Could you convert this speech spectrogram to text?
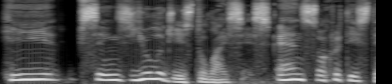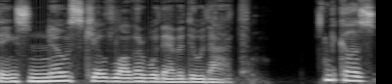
He sings eulogies to Lysis, and Socrates thinks no skilled lover would ever do that. Because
